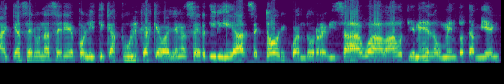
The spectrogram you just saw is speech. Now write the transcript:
hay que hacer una serie de políticas públicas que vayan a ser dirigidas al sector y cuando revisas aguas abajo tienes el aumento también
